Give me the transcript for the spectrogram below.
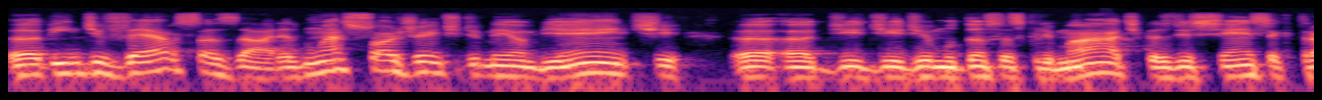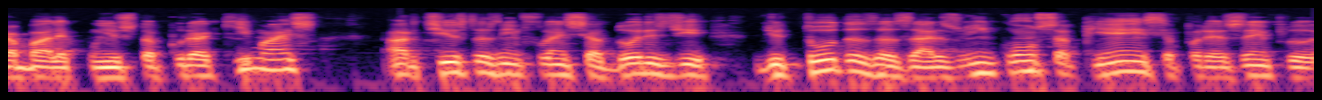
uh, em diversas áreas. Não é só gente de meio ambiente, uh, uh, de, de, de, mudanças climáticas, de ciência que trabalha com isso, está por aqui, mas artistas influenciadores de, de todas as áreas. O Rincon Sapiência, por exemplo,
